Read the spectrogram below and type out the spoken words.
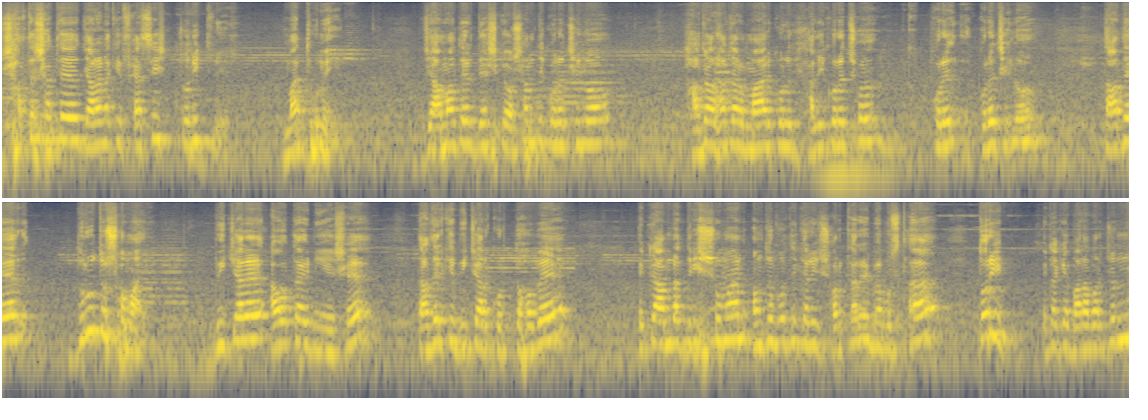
সাথে সাথে যারা নাকি ফ্যাসিস্ট চরিত্রের মাধ্যমে যে আমাদের দেশকে অশান্তি করেছিল, হাজার হাজার মায়ের কোলে খালি করেছ, করে, করেছিল, তাদের দ্রুত সময় বিচারের আওতায় নিয়ে এসে তাদেরকে বিচার করতে হবে। এটা আমরা দৃশ্যমান অন্তর্বর্তীকালীন সরকারের ব্যবস্থা তরিত এটাকে বাড়াবার জন্য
